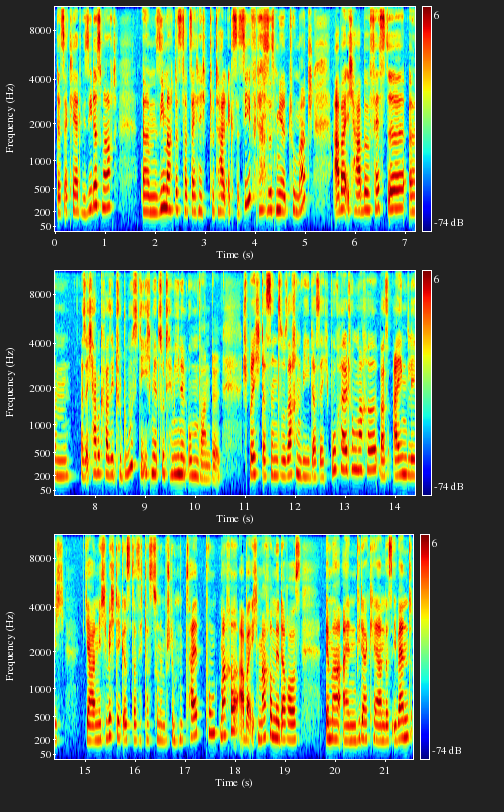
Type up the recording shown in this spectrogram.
das erklärt, wie sie das macht. Ähm, sie macht es tatsächlich total exzessiv, das ist mir too much. Aber ich habe feste, ähm, also ich habe quasi To-Dos, die ich mir zu Terminen umwandle. Sprich, das sind so Sachen wie, dass ich Buchhaltung mache, was eigentlich ja nicht wichtig ist, dass ich das zu einem bestimmten Zeitpunkt mache, aber ich mache mir daraus immer ein wiederkehrendes Event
